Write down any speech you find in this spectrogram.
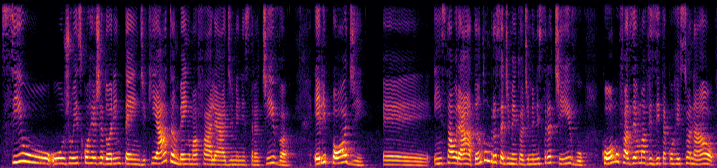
se o, o juiz corregedor entende que há também uma falha administrativa, ele pode é, instaurar tanto um procedimento administrativo como fazer uma visita correcional.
